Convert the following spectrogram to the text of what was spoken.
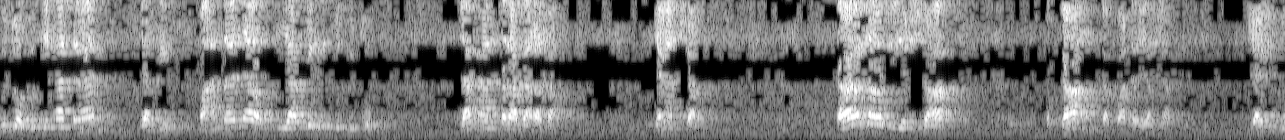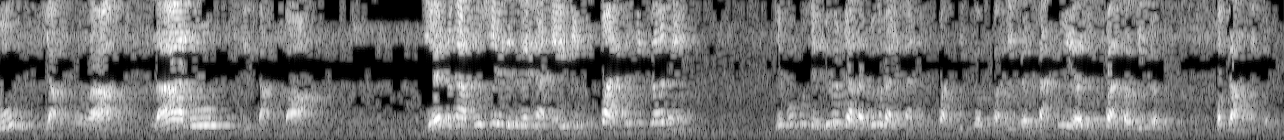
Tujuh pusingan dengan yakin. Maknanya yakin itu tujuh. Jangan teragak-agak. Jangan syak. Kalau dia syak, pegang kepada yang yakin. Yaitu yang kurang, lalu ditambah. Dia tengah pusing, dia tengah, eh, ini empat ketiga ni. Dia pun pusing, dia jalan dua lah, empat, tiga, empat, tiga. Tak clear, empat atau tiga. Pegang tiga.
